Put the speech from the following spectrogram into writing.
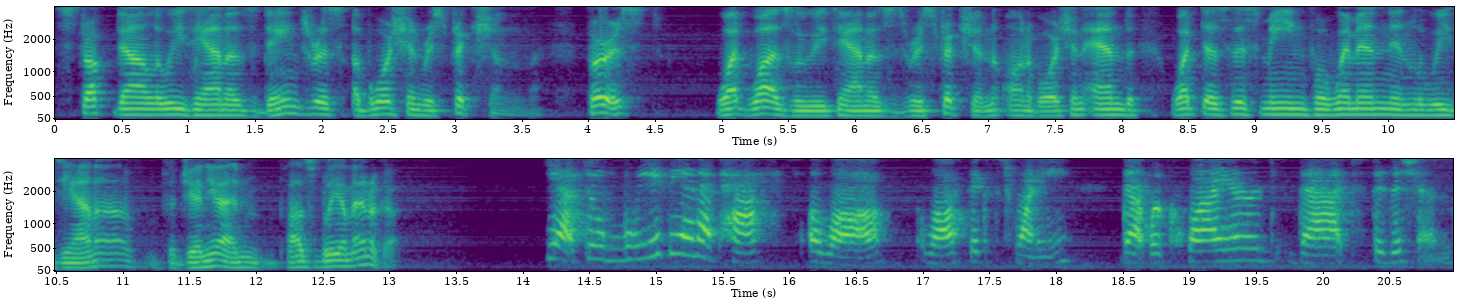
struck down Louisiana's dangerous abortion restriction. First, what was Louisiana's restriction on abortion, and what does this mean for women in Louisiana, Virginia, and possibly America? Yeah, so Louisiana passed a law, Law 620, that required that physicians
